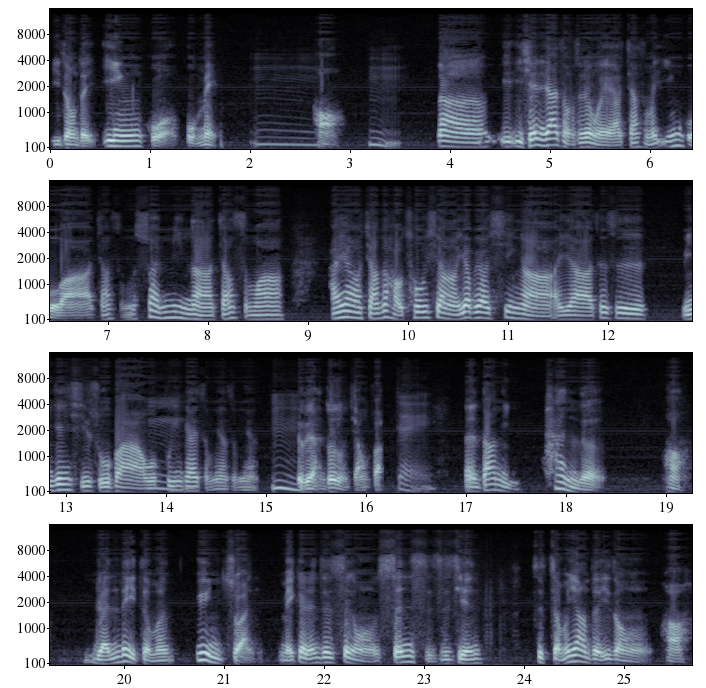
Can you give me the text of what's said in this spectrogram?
其中的因果不昧，嗯，好、哦，嗯，那以以前人家总是认为啊，讲什么因果啊，讲什么算命啊，讲什么，哎呀，讲的好抽象啊，要不要信啊？哎呀，这是民间习俗吧，我不应该怎么样怎么样，嗯，对不对？很多种讲法，对，但当你看了，哈、哦，人类怎么运转，每个人的这种生死之间。是怎么样的一种哈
